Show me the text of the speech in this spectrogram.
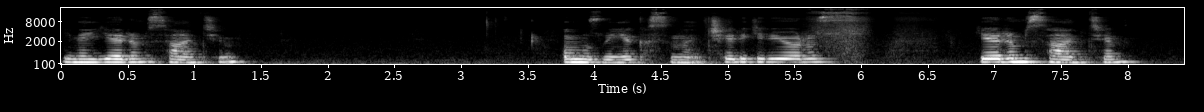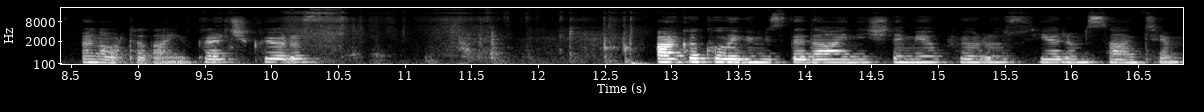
Yine yarım santim omuzun yakasına içeri giriyoruz. Yarım santim ön ortadan yukarı çıkıyoruz. Arka kol evimizde de aynı işlemi yapıyoruz. Yarım santim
